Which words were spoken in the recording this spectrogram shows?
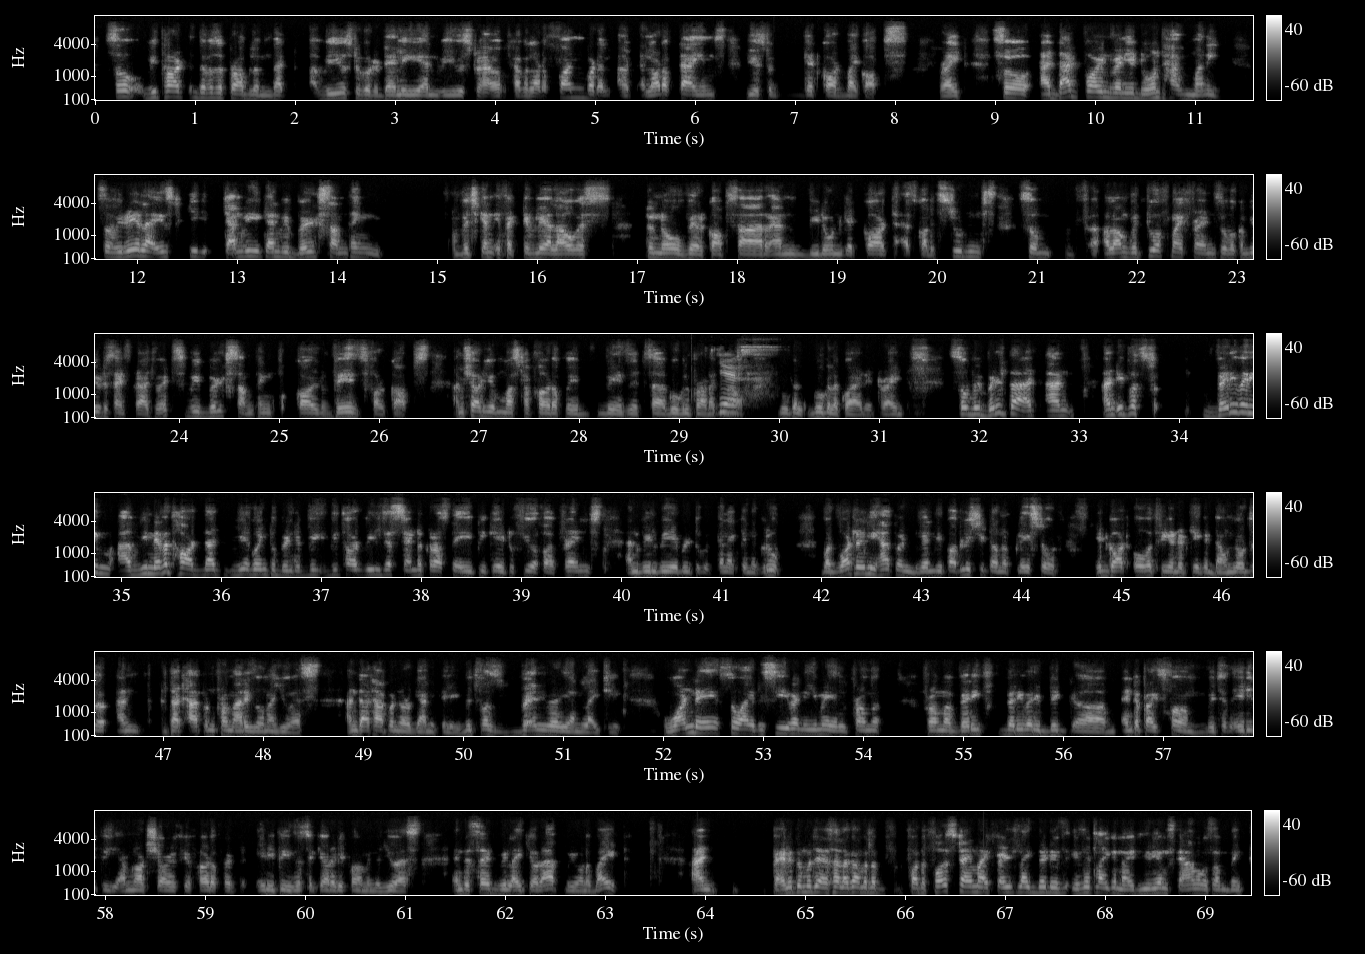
So we thought there was a problem that uh, we used to go to Delhi and we used to have, have a lot of fun, but a, a lot of times we used to get caught by cops, right? So at that point, when you don't have money, so we realized can we can we build something which can effectively allow us to know where cops are and we don't get caught as college students. So, uh, along with two of my friends who were computer science graduates, we built something called Waze for Cops. I'm sure you must have heard of Waze. It's a Google product yes. now. Google Google acquired it, right? So we built that, and and it was very very. Uh, we never thought that we are going to build it. We we thought we'll just send across the APK to few of our friends, and we'll be able to connect in a group. But what really happened when we published it on a Play Store, it got over 300k downloads, and that happened from Arizona, US, and that happened organically, which was very, very unlikely. One day, so I receive an email from from a very, very, very big uh, enterprise firm, which is ADP. I'm not sure if you've heard of it. ADP is a security firm in the US, and they said, "We like your app. We want to buy it." And पहले तो मुझे ऐसा लगा मतलब for the first time I felt like that is is it like a Nigerian scam or something?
